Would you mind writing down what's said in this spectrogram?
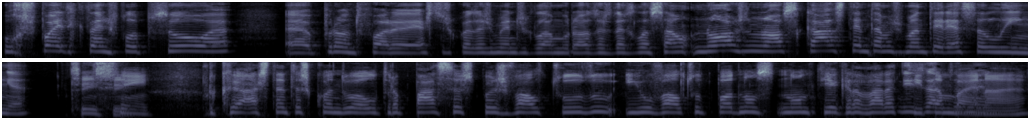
o respeito que tens pela pessoa. eh, pronto, fora estas coisas menos glamourosas da relação, nós, no nosso caso, tentamos manter essa linha. Sim, sim. Sim, porque às tantas, quando a ultrapassas, depois vale tudo e o vale tudo pode não, não te agradar a ti Exatamente. também, não é?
